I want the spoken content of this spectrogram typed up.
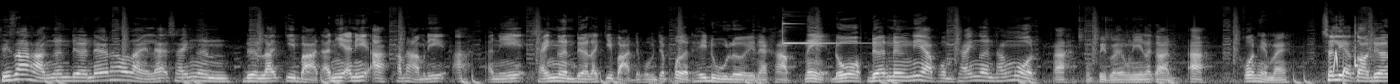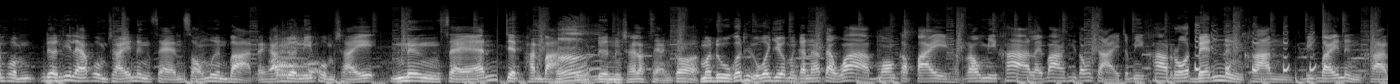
พิซซ่าหาเงินเดือนได้เท่าไหร่และใช้เงินเดือนละกี่บาท อันนี้อันนี้อะคำถามอันนี้อะอันนี้ใช้เงินเดือนละกี่บาทเดี๋ยวผมจะเปิดให้ดูเลยนะครับนี่ดูเดือนหนึ่งเนี่ยผมใช้เงินทั้งหมดอะผมปิดไว้ตรงนี้แล้วกันอะ คนเห็นไหม เฉลี่ยต่อเดือนผมเดือนที่แล้วผมใช้ 1 2 0 0 0 0 บาทนะครับ เดือนนี้ผมใช้ 1 7 0 0 0 บาทโอ้เดือนหนึ่งใช้หลักแสนก็มาดูก็ถือว่าเยอะเหมือนกันนะ แต่ว่ามองกลับไปเรามีค่าอะไรบ้างที่ต้องจ่ายจะมีค่ารถเบนซ์หนึ่งคันบิ๊กไบค์หนึ่งคัน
